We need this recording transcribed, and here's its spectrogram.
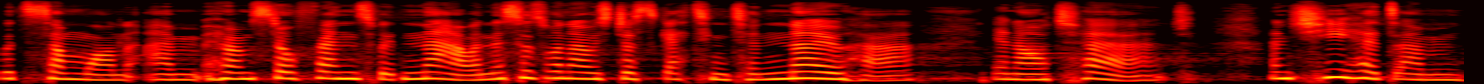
with someone um, who I'm still friends with now, and this was when I was just getting to know her in our church. And she had um,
